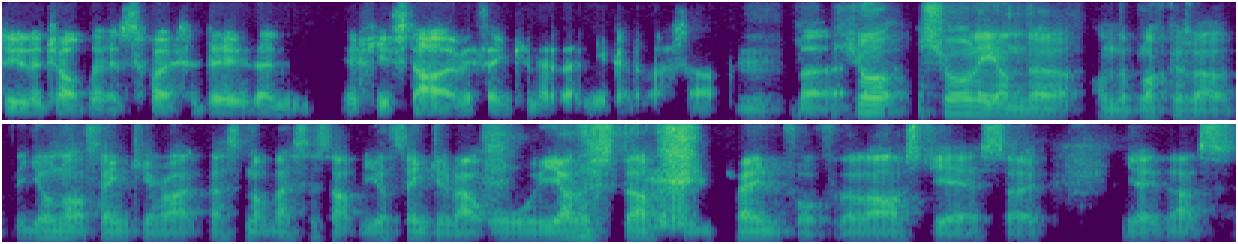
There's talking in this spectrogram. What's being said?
do the job that it's supposed to do, then if you start overthinking it, then you're going to mess up. Mm. But sure, surely on the on the block as well, you're not thinking right. Let's not mess this up. You're thinking about all the other stuff you trained for for the last year. So you know that's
